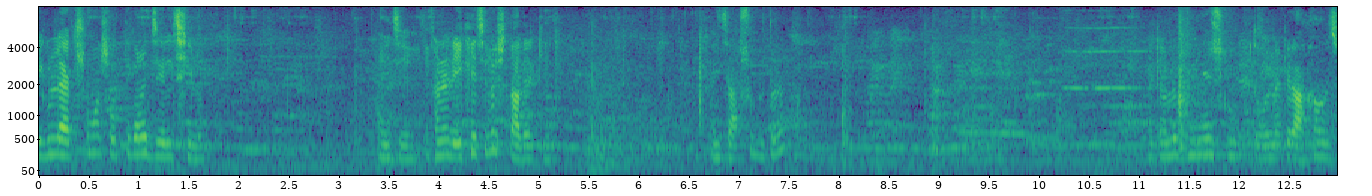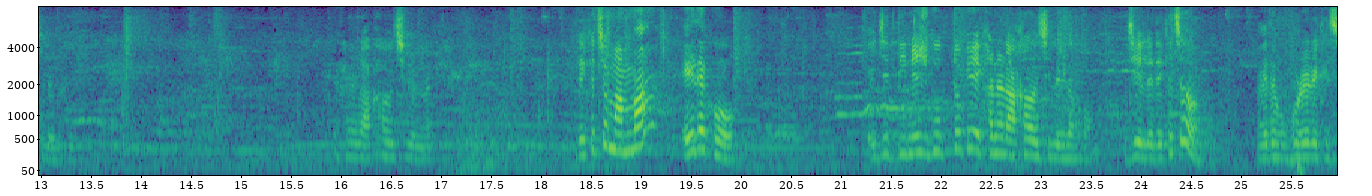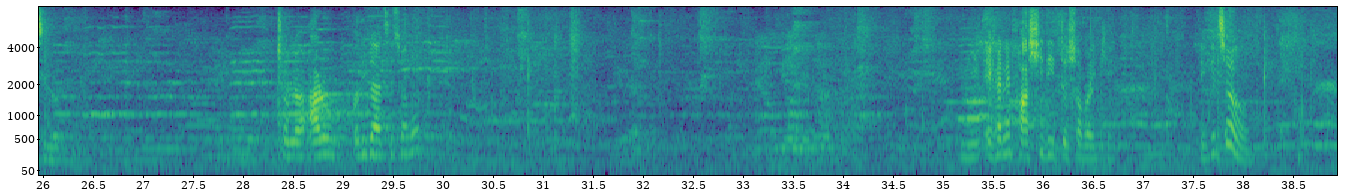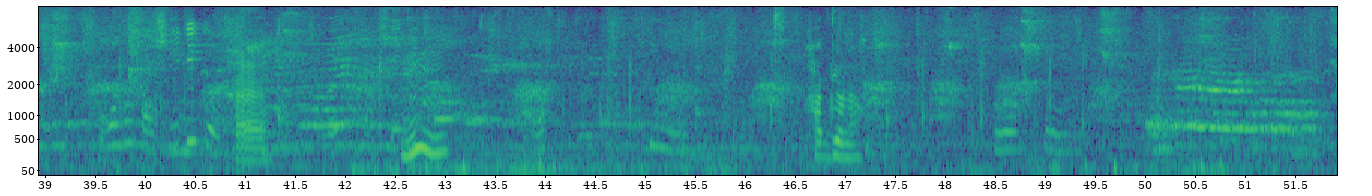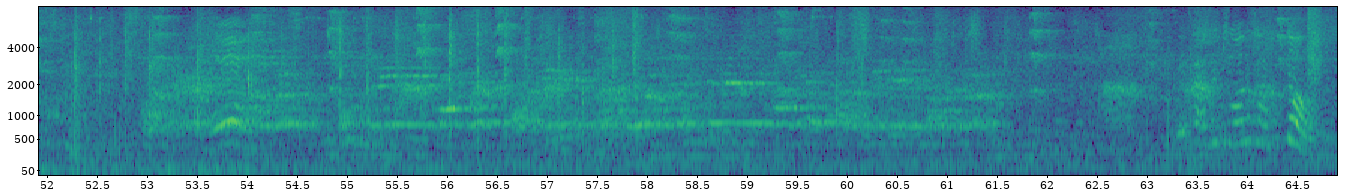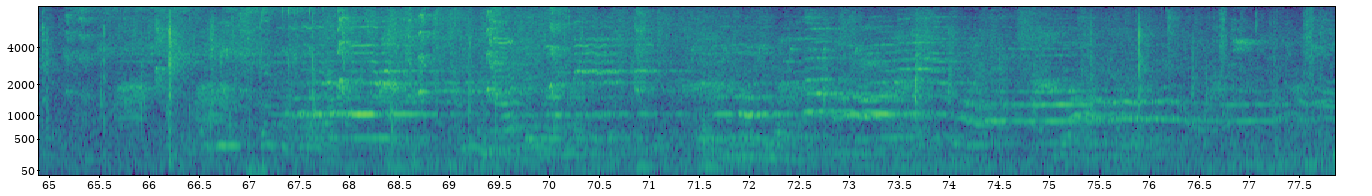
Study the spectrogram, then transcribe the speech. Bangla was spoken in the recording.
এগুলো একসময় সত্যিকারের জেল ছিল। এই যে, এখানে রেখেছিল তাদেরকে। এই যে, আসো ভিতরে। এটা হলো দীনেশ গুপ্ত, ওনাকে রাখা হয়েছিল এখানে এখানে রাখা হয়েছিল নাকি দেখেছ মাম্মা? এই দেখো। এই যে দীনেশ গুপ্তকে এখানে রাখা হয়েছিল, এই দেখো, জেলে, দেখেছ? এই দেখো ভরে রেখেছিল। চলো, আরও ওদিকে আছে, চলো। এখানে ফাঁসি দিত সবাইকে। দেখেছ? হ্যাঁ। হুম। হাত দিও না।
